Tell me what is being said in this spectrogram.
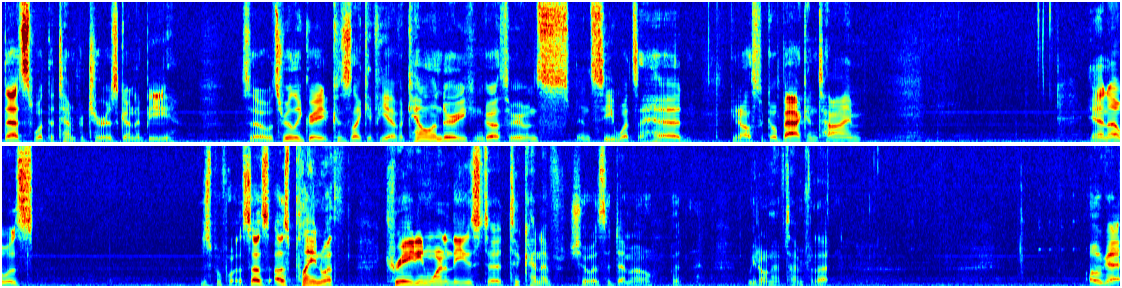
that's what the temperature is going to be. So it's really great because like if you have a calendar, you can go through and, and see what's ahead. You can also go back in time. And I was just before this, I was, I was playing with creating one of these to, to kind of show as a demo, but we don't have time for that. Okay.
